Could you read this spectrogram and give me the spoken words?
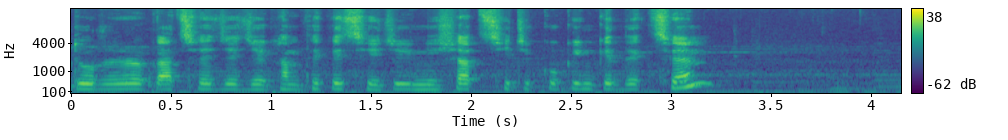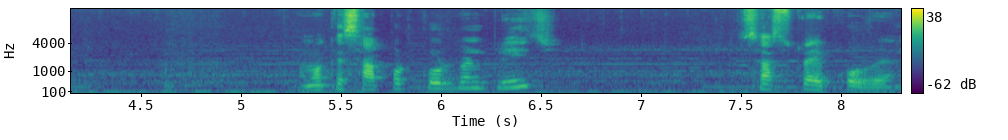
দূরের কাছে যে যেখান থেকে সিটি নিশাদ সিটি কুকিংকে দেখছেন, আমাকে সাপোর্ট করবেন প্লিজ, সাবস্ক্রাইব করবেন।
